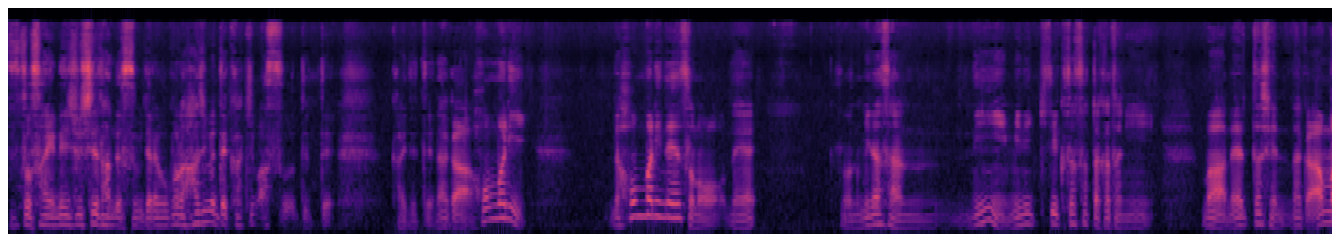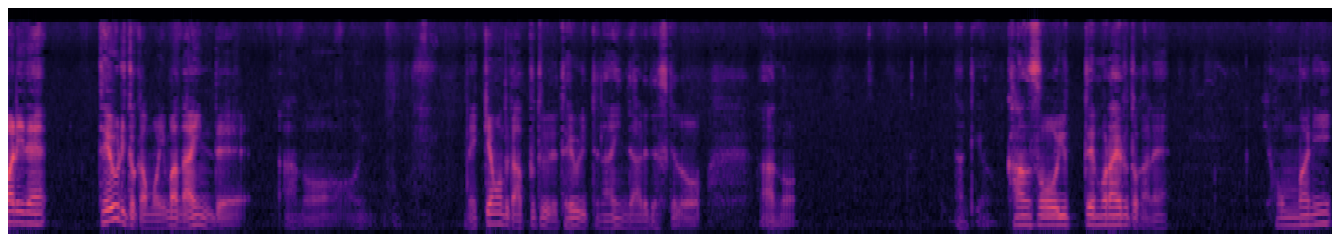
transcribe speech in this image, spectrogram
ずっとサイン練習してたんですみたいな、これ初めて書きますって言って書いてて、なんか、ほんまに、ほんまにね、そのね、その皆さんに見に来てくださった方に、まあね、確かになんかあんまりね、手売りとかも今ないんで、あの、メッケモンとかアップトゥーで手売りってないんであれですけど、あの、なんていうの、感想を言ってもらえるとかね、ほんまに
